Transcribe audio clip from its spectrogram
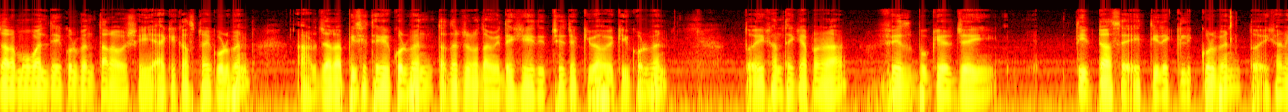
যারা মোবাইল দিয়ে করবেন, তারাও সেই একই কাজটাই করবেন। আর যারা পিসি থেকে করবেন, তাদের জন্য তো আমি দেখিয়ে দিচ্ছি যে কীভাবে কি করবেন। তো এখান থেকে আপনারা ফেসবুকের যেই তীরটা আছে, এই তীরে ক্লিক করবেন। তো এখানে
